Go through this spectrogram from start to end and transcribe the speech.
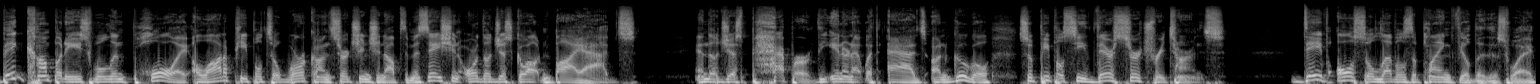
Big companies will employ a lot of people to work on search engine optimization, or they'll just go out and buy ads and they'll just pepper the internet with ads on Google so people see their search returns. Dave also levels the playing field in this way.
